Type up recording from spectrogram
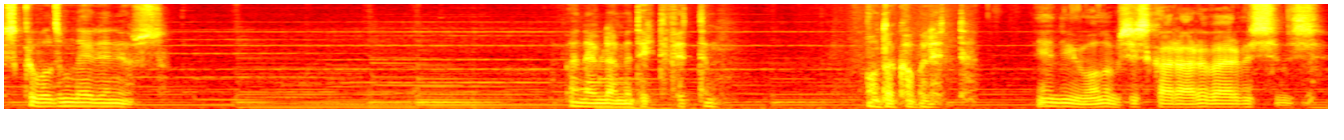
Biz Kıvılcım'la evleniyoruz. Ben evlenme teklif ettim. O da kabul etti. Ne diyeyim oğlum siz kararı vermişsiniz.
